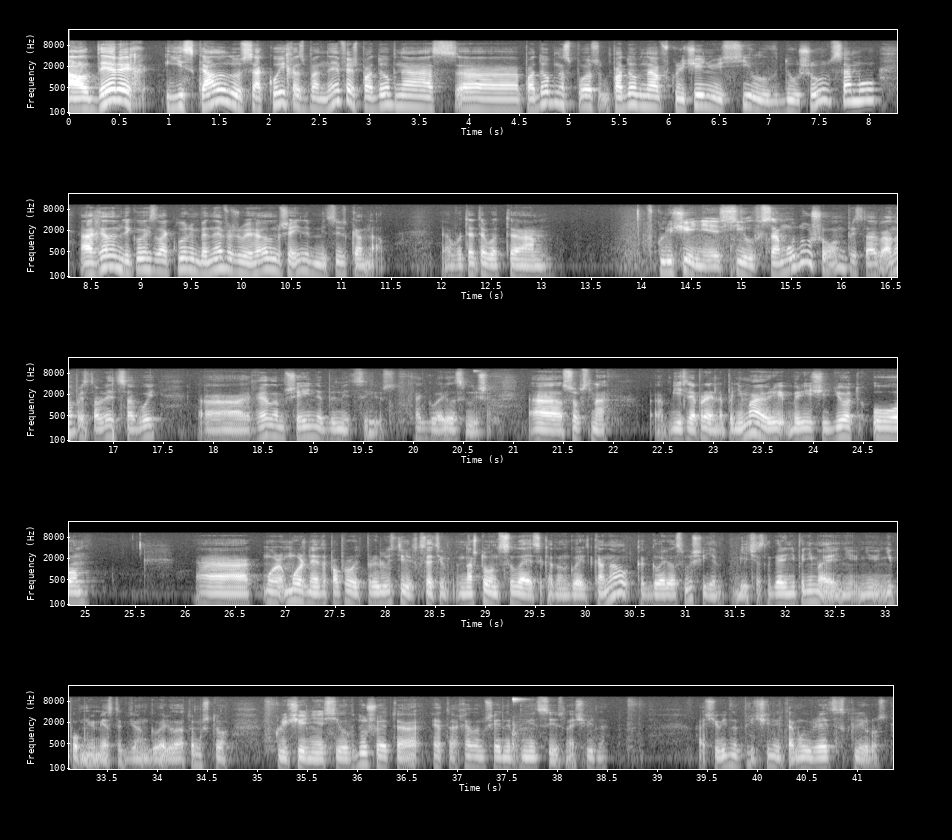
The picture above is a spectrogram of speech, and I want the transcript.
Алдерех искалус акойхас банефеш подобно, а, подобно, способ, подобно включению сил в душу саму, а гелем декойхас аклурим бенефеш и гелем шейнем канал. Вот это вот а, включение сил в саму душу, он представ, оно представляет собой гелем шейна бемициус, как говорилось выше. Собственно, если я правильно понимаю, речь идет о... Э, можно это попробовать проиллюстрировать. Кстати, на что он ссылается, когда он говорит канал, как говорилось выше, я, я честно говоря, не понимаю, не, не, не помню места, где он говорил о том, что включение сил в душу это, это Хелем Шейнер Пемициус, очевидно. Очевидно, причиной тому является склероз.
